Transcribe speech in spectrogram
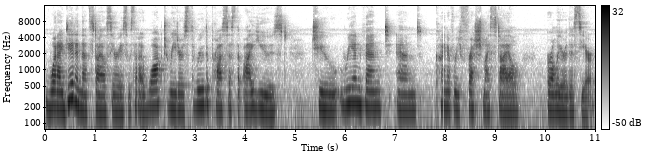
what I did in that style series was that I walked readers through the process that I used to reinvent and kind of refresh my style earlier this year.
